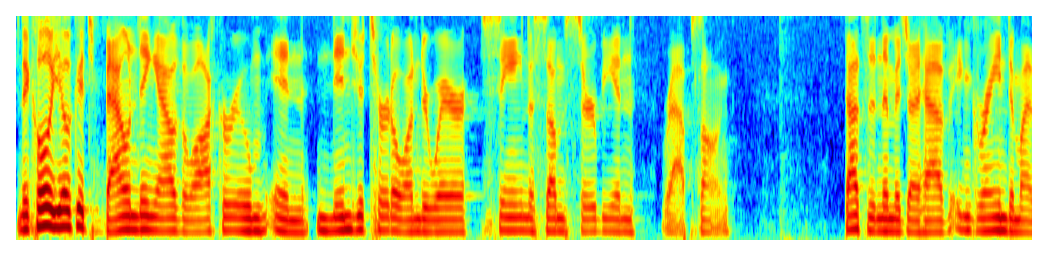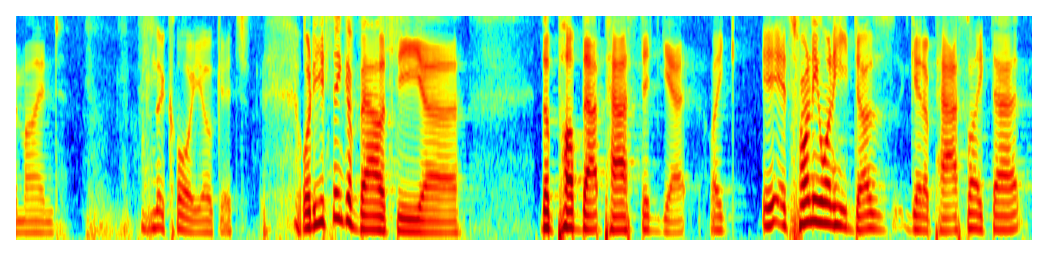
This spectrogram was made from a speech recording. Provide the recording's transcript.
Nikola Jokic bounding out of the locker room in Ninja Turtle underwear, singing to some Serbian rap song. That's an image I have ingrained in my mind of Nikola Jokic. What do you think about the uh, the pub that pass did get? Like, it, it's funny when he does get a pass like that,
